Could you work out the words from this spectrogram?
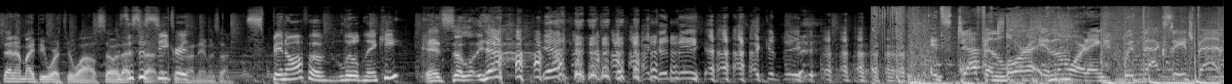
then it might be worth your while. So that's, this a that- that's out secret- on Amazon. Spin-off of Little Nicky. It's a li- yeah, Yeah. it could be, it could be. It's Jeff and Laura in the morning with Backstage Ben.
